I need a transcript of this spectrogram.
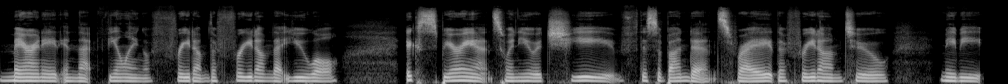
marinate in that feeling of freedom, the freedom that you will experience when you achieve this abundance, right? The freedom to maybe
